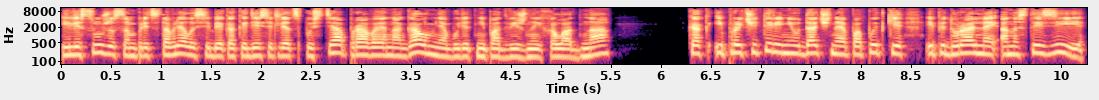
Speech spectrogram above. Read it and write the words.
или с ужасом представляла себе, как и десять лет спустя правая нога у меня будет неподвижна и холодна, как и про четыре неудачные попытки эпидуральной анестезии,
